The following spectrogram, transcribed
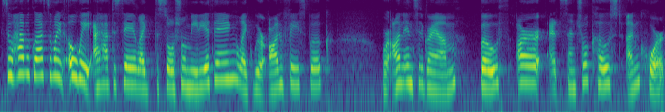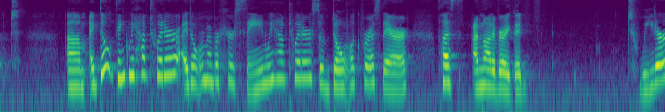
so have a glass of wine. Oh, wait, I have to say, like the social media thing, like we're on Facebook, we're on Instagram, both are at Central Coast Uncorked. Um, I don't think we have Twitter. I don't remember her saying we have Twitter, so don't look for us there. Plus, I'm not a very good tweeter,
